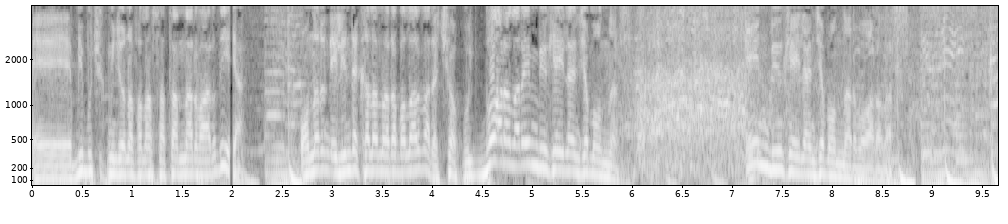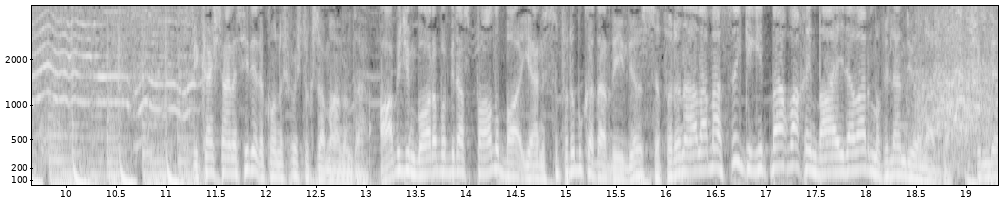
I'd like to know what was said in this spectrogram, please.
ee, bir buçuk milyona falan satanlar vardı ya. Onların elinde kalan arabalar var ya çok. Bu, bu aralar en büyük eğlencem onlar. En büyük eğlencem onlar bu aralar. Birkaç tanesiyle de konuşmuştuk zamanında. Abicim bu araba biraz pahalı yani sıfırı bu kadar değil diyor. Sıfırını alamazsın ki git bak bakayım bayide var mı filan diyorlardı. Şimdi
